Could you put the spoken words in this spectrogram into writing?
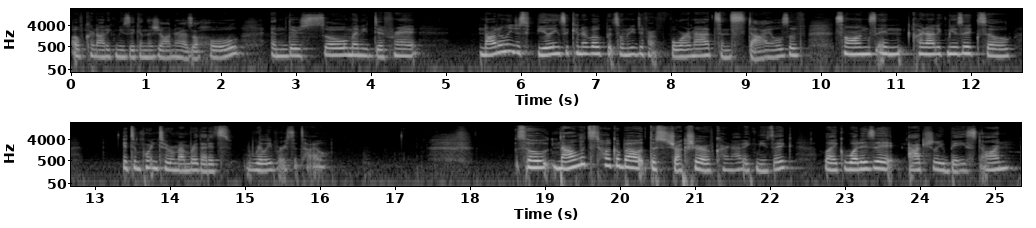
of Carnatic music and the genre as a whole. And there's so many different, not only just feelings it can evoke, but so many different formats and styles of songs in Carnatic music. So it's important to remember that it's really versatile. So now let's talk about the structure of Carnatic music. Like, what is it actually based on?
